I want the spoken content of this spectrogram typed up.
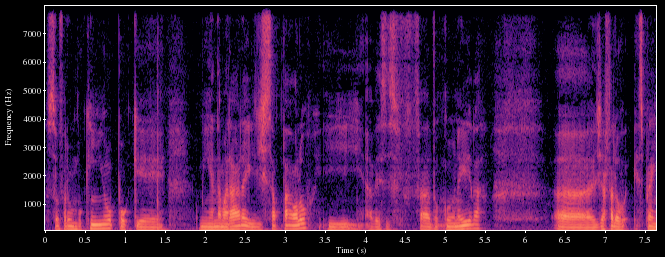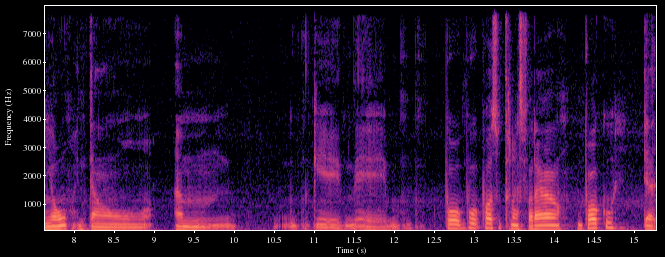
só falo um pouquinho porque minha namorada é de São Paulo e às vezes falo com ela. Uh, já falo espanhol, então um, que, é, posso transferir um pouco de,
